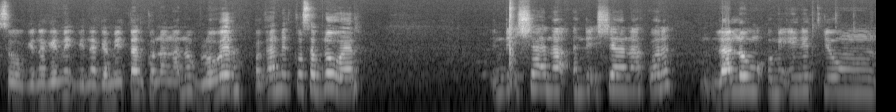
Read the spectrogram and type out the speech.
So ginagamit ginagamitan ko ng ano blower. Paggamit ko sa blower, hindi siya na hindi siya na kuan lalong umiinit yung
